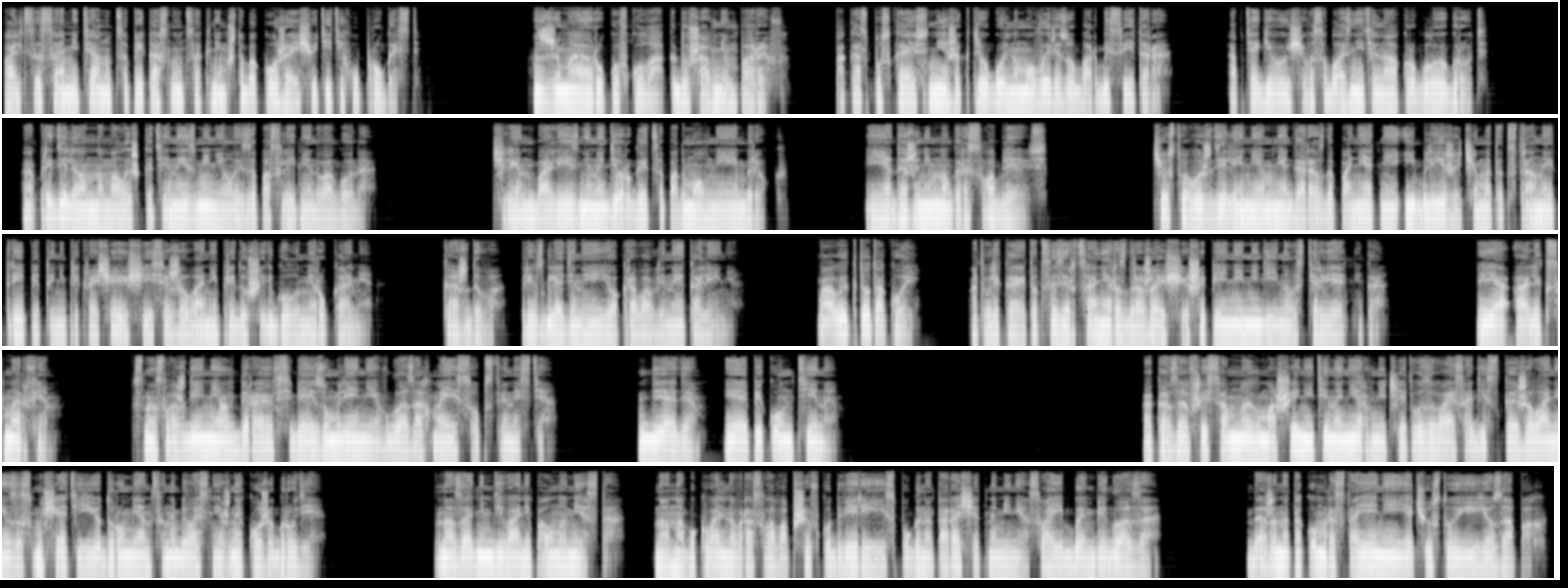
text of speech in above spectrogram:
Пальцы сами тянутся прикоснуться к ним, чтобы кожа ощутить их упругость. Сжимаю руку в кулак, душа в нем порыв пока спускаюсь ниже к треугольному вырезу Барби-свитера, обтягивающего соблазнительно округлую грудь. Определенно, малышка Тина изменилась за последние два года. Член болезненно дергается под молнией брюк. И я даже немного расслабляюсь. Чувство вожделения мне гораздо понятнее и ближе, чем этот странный трепет и непрекращающееся желание придушить голыми руками. Каждого, при взгляде на ее окровавленные колени. «А вы кто такой?» — отвлекает от созерцания раздражающее шипение медийного стервятника. «Я Алекс Мерфи. С наслаждением вбираю в себя изумление в глазах моей собственности. Дядя и опекун Тины». Оказавшись со мной в машине, Тина нервничает, вызывая садистское желание засмущать ее до румянца на белоснежной коже груди. На заднем диване полно места, но она буквально вросла в обшивку двери и испуганно таращит на меня свои Бэмби глаза. Даже на таком расстоянии я чувствую ее запах.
